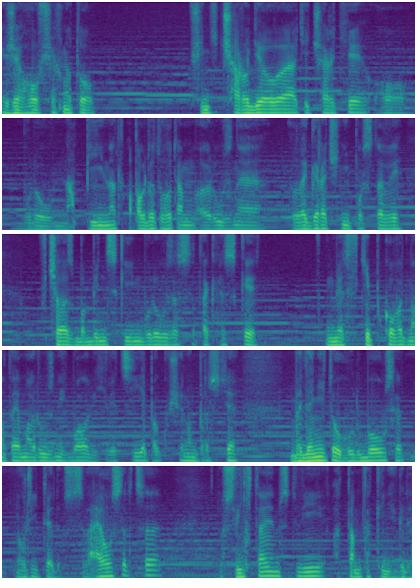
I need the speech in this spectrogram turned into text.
že ho všechno to, všichni čarodějové a ti čerti ho budou napínat a pak do toho tam různé legrační postavy v čele s Babinským budou zase tak hezky umět vtipkovat na téma různých bolavých věcí a pak už jenom prostě vedení tou hudbou se noříte do svého srdce, do svých tajemství a tam taky někde.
